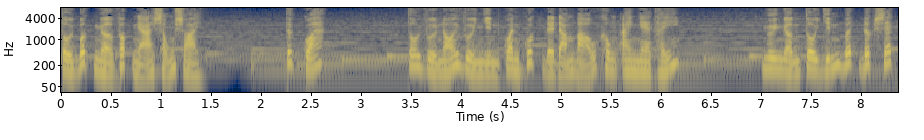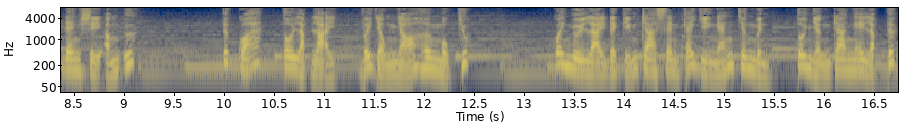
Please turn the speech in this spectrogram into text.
tôi bất ngờ vấp ngã sóng xoài. Tức quá. Tôi vừa nói vừa nhìn quanh quất để đảm bảo không ai nghe thấy. Người ngậm tôi dính bết đất sét đen xì ẩm ướt. Tức quá, tôi lặp lại, với giọng nhỏ hơn một chút. Quay người lại để kiểm tra xem cái gì ngán chân mình, tôi nhận ra ngay lập tức,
